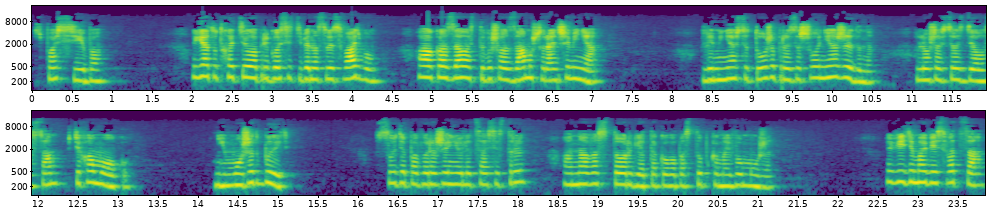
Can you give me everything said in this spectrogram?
Спасибо. Я тут хотела пригласить тебя на свою свадьбу, а оказалось, ты вышла замуж раньше меня. Для меня все тоже произошло неожиданно. Леша все сделал сам, втихомолку. Не может быть! Судя по выражению лица сестры, она в восторге от такого поступка моего мужа. Видимо, весь в отца.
